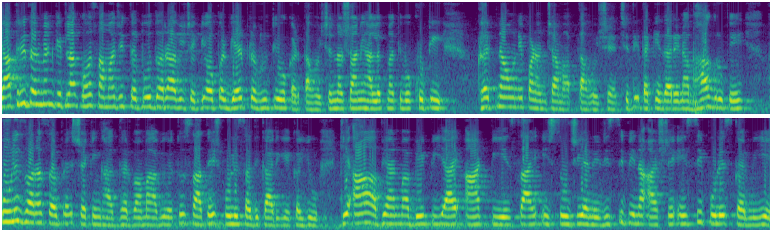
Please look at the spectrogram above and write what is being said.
રાત્રિ દરમિયાન કેટલાક અસામાજિક તત્વો દ્વારા આવી જગ્યાઓ પર ગેરપ્રવૃત્તિઓ કરતા હોય છે. નશાની હાલતમાં તેઓ ખોટી ઘટનાઓને પણ અંજામ આપતા હોય છે. જેથી તકેદારીના ભાગરૂપે પોલીસ દ્વારા સરપ્રાઇઝ ચેકિંગ હાથ ધરવામાં આવ્યું હતું. સાથે જ પોલીસ અધિકારીએ કહ્યું કે આ અભિયાનમાં બે પીઆઈ આઠ પીએસઆઈ એસઓજી અને ડીસીપીના આશરે એસી પોલીસ કર્મીએ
